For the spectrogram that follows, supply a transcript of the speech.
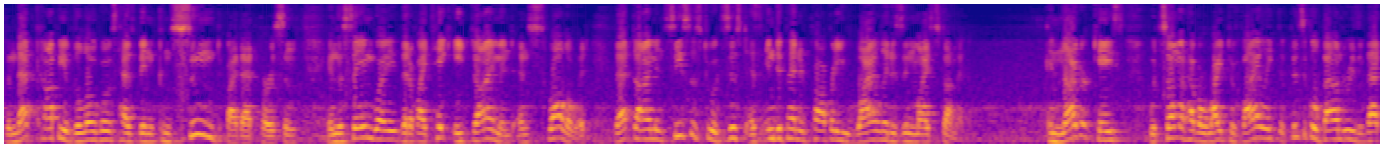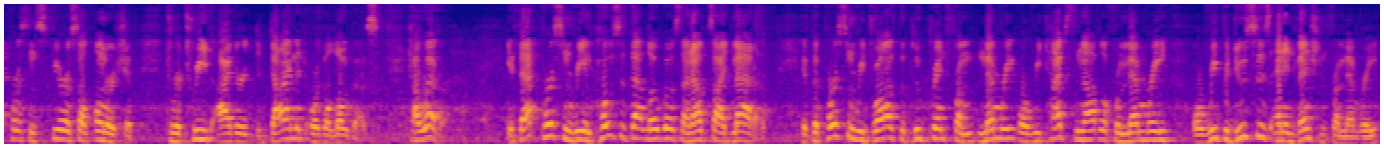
then that copy of the logos has been consumed by that person in the same way that if I take a diamond and swallow it, that diamond ceases to exist as independent property while it is in my stomach. In neither case would someone have a right to violate the physical boundaries of that person's sphere of self ownership to retrieve either the diamond or the logos. However, if that person reimposes that logos on outside matter, if the person redraws the blueprint from memory or retypes the novel from memory or reproduces an invention from memory,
